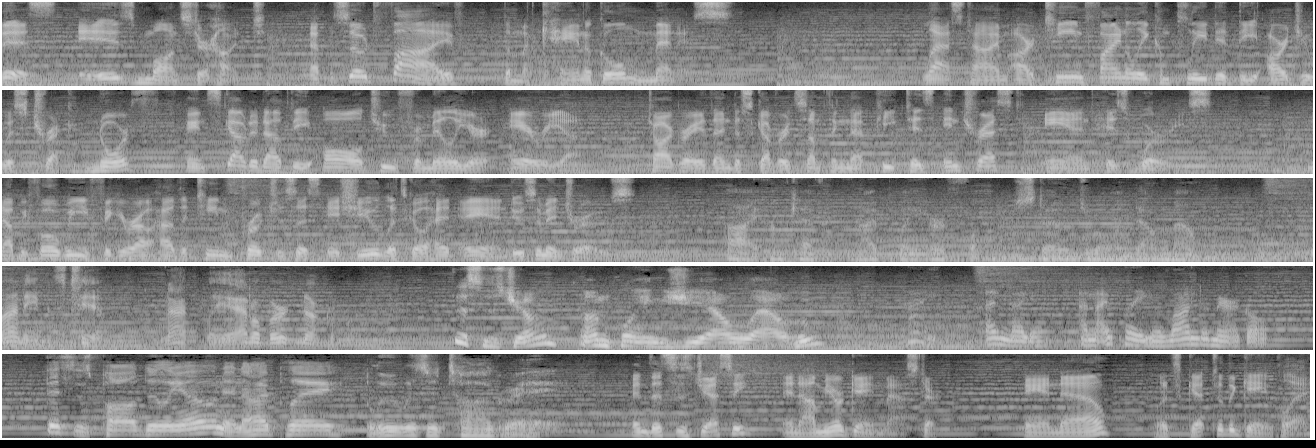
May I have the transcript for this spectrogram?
This is Monster Hunt, Episode 5 The Mechanical Menace. Last time, our team finally completed the arduous trek north and scouted out the all too familiar area. Targray then discovered something that piqued his interest and his worries. Now, before we figure out how the team approaches this issue, let's go ahead and do some intros. Hi, I'm Kevin, and I play Earthfall, stones rolling down the mountain. My name is Tim, and I play Adalbert Knuckleman. This is John. I'm playing Xiao Lao Hu. Hi, I'm Megan, and I play Yolanda Marigold. This is Paul DeLeon, and I play Blue Wizard Targray. And this is Jesse, and I'm your Game Master. And now, let's get to the gameplay.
